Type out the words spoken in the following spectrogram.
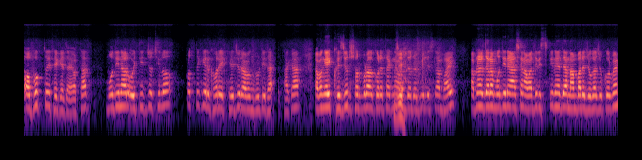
অভুক্তই থেকে যায়। অর্থাৎ মদিনার ঐতিহ্য ছিল প্রত্যেকের ঘরে খেজুর এবং রুটি থা- থাকা এবং এই খেজুর সরবরাহ করে থাকেন আমাদের রবিউল ইসলাম ভাই। আপনারা যারা মদিনায় আসেন আমাদের স্ক্রিনে দেওয়া নাম্বারে যোগাযোগ করবেন।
